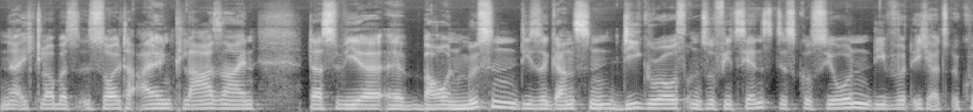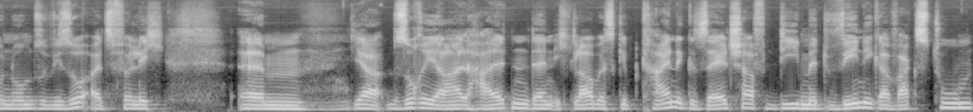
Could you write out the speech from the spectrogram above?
Na, ich glaube, es, es sollte allen klar sein, dass wir äh, bauen müssen. Diese ganzen Degrowth- und Suffizienzdiskussionen, die würde ich als Ökonom sowieso als völlig ähm, ja, surreal halten, denn ich glaube, es gibt keine Gesellschaft, die mit weniger Wachstum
